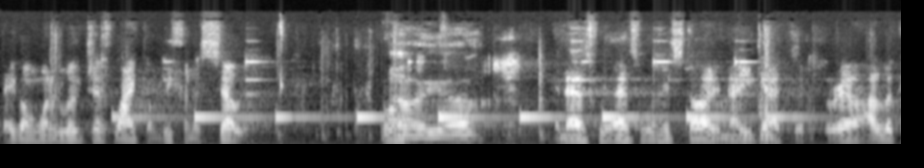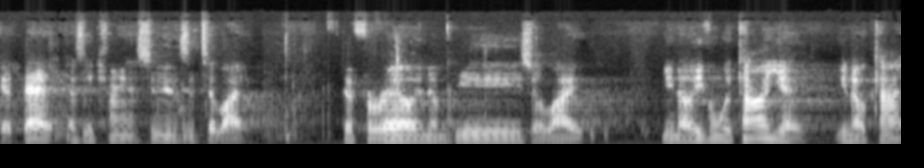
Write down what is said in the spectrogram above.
They gonna want to look just like them. We finna sell it. Oh yeah. And that's that's when it started. Now you got the Pharrell. I look at that as it transcends into like the Pharrell NMDs or like, you know, even with Kanye. You know, Con-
